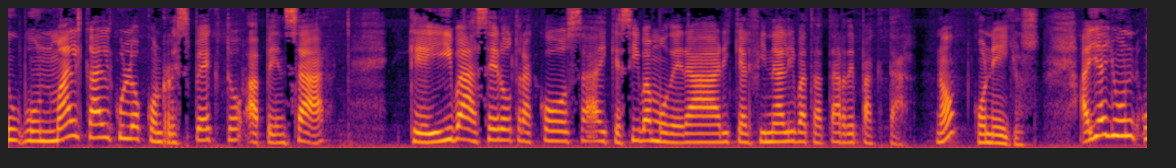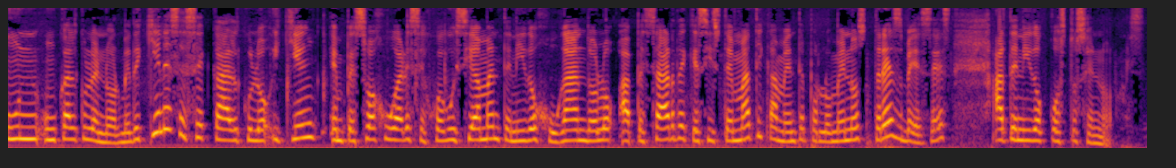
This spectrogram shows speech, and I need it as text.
hubo un mal cálculo con respecto a pensar que iba a hacer otra cosa y que se iba a moderar y que al final iba a tratar de pactar ¿no? Con ellos. Ahí hay un, un, un, cálculo enorme. ¿De quién es ese cálculo y quién empezó a jugar ese juego y se ha mantenido jugándolo a pesar de que sistemáticamente, por lo menos tres veces, ha tenido costos enormes?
